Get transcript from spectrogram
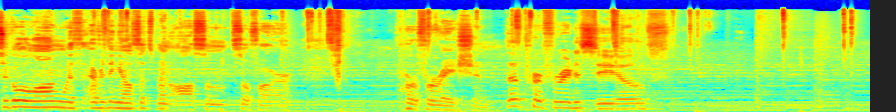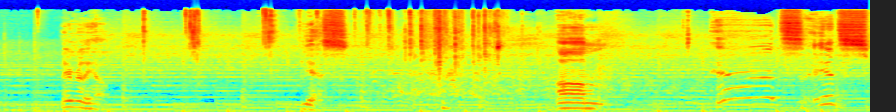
to go along with everything else that's been awesome so far, perforation. The perforated seals. They really help. Yes. Um, it's it's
